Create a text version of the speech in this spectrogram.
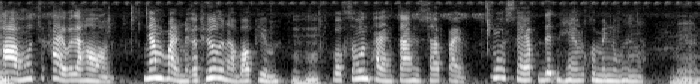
ข้าวเขาจะขายเวลาหอนย่ำไปไม่กระเทือกนะบ่พิมพ์อือฮึพวกสมุนไพรต่างๆที่ซัดไปโอ้แซ่บเด็ดแฮงทุกคนเมนูนึงอะแมน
